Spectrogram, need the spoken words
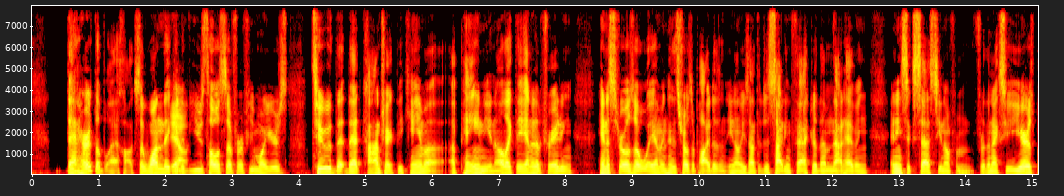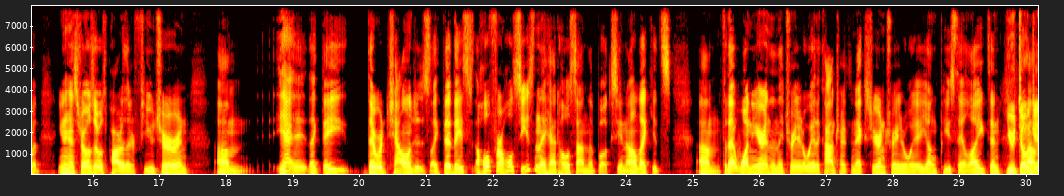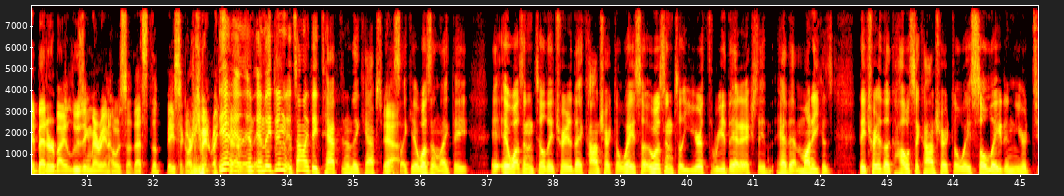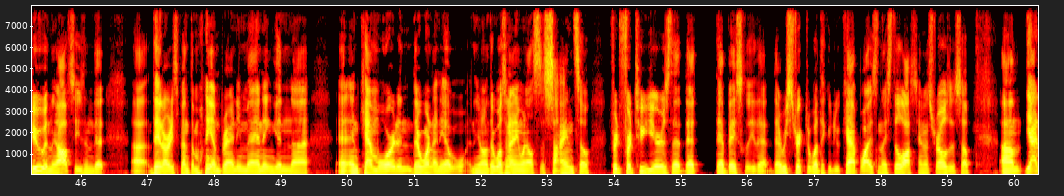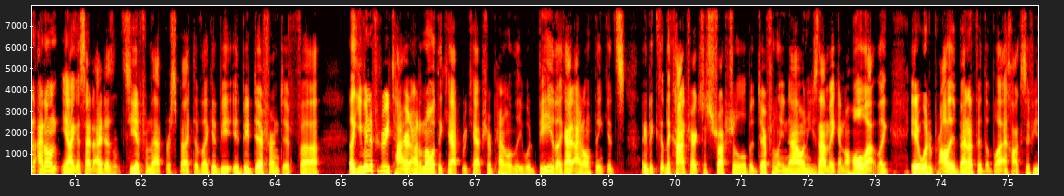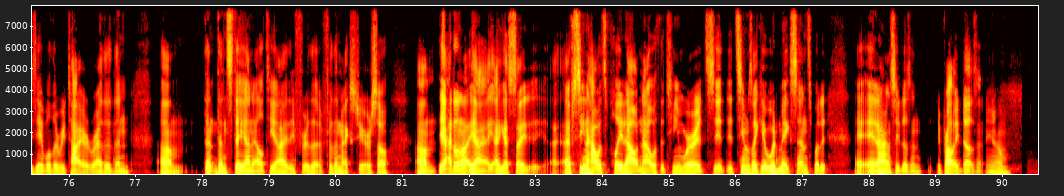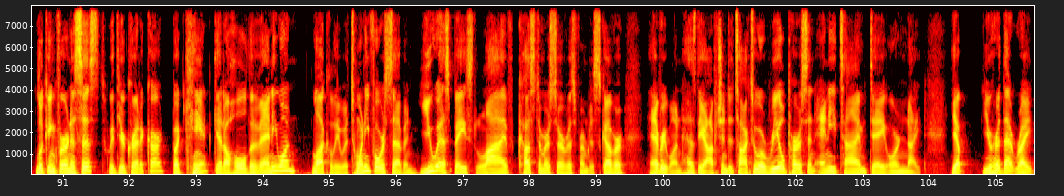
that hurt the Blackhawks. Like one, they could yeah. have used Hossa for a few more years. Two, that that contract became a, a pain. You know, like they ended up trading Hinostroza away. I mean, Hinostroza probably doesn't. You know, he's not the deciding factor them not having any success. You know, from for the next few years. But you know, Hinostroza was part of their future, and um, yeah, it, like they there were challenges like they, they the whole for a whole season they had Hossa on the books, you know, like it's um, for that one year, and then they traded away the contract the next year and traded away a young piece they liked, and You don't um, get better by losing Marian Hossa. That's the basic argument right yeah, there. and, and, and they didn't. It's not like they tapped into the cap space. Yeah. Like it wasn't like they. It, it wasn't until they traded that contract away. So it wasn't until year three that actually had that money because they traded the Hossa contract away so late in year two in the offseason that uh, they had already spent the money on Brandon Manning and. Uh, and, and Cam Ward, and there weren't any, you know, there wasn't anyone else to sign. So for for two years, that that that basically that that restricted what they could do cap wise, and they still lost Dennis Rosa. So, um, yeah, I, I don't, yeah, I guess I, I doesn't see it from that perspective. Like it'd be it'd be different if, uh, like even if he retired, I don't know what the cap recapture penalty would be. Like I, I don't think it's like the the contracts are structured a little bit differently now, and he's not making a whole lot. Like it would probably benefit the Blackhawks if he's able to retire rather than, um, than than stay on LTI for the for the next year. So. Um, yeah, I don't know. Yeah, I, I guess I I've seen how it's played out now with the team where it's it, it seems like it would make sense, but it it honestly doesn't. It probably doesn't. You know. Looking for an assist with your credit card, but can't get a hold of anyone? Luckily, with 24 7 US based live customer service from Discover, everyone has the option to talk to a real person anytime, day or night. Yep, you heard that right.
